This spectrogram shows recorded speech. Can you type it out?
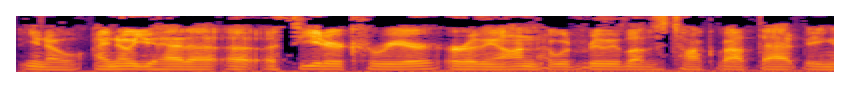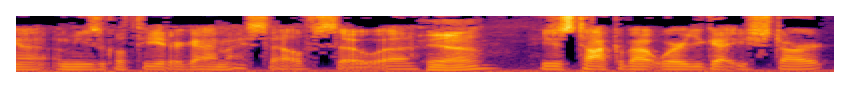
you know, I know you had a, a, theater career early on. I would really love to talk about that, being a, a musical theater guy myself. So uh, yeah, you just talk about where you got your start.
